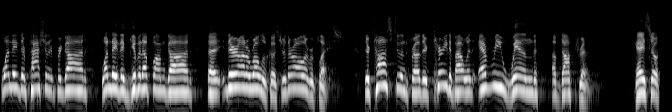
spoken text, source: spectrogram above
one day they're passionate for God, one day they've given up on God. Uh, they're on a roller coaster, they're all over place. They're tossed to and fro, they're carried about with every wind of doctrine. Okay, so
